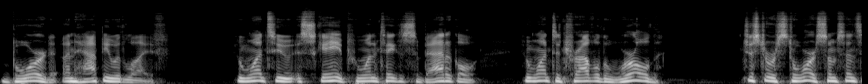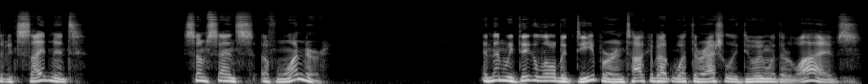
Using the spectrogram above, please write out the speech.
bored, unhappy with life, who want to escape, who want to take a sabbatical, who want to travel the world just to restore some sense of excitement, some sense of wonder. And then we dig a little bit deeper and talk about what they're actually doing with their lives.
